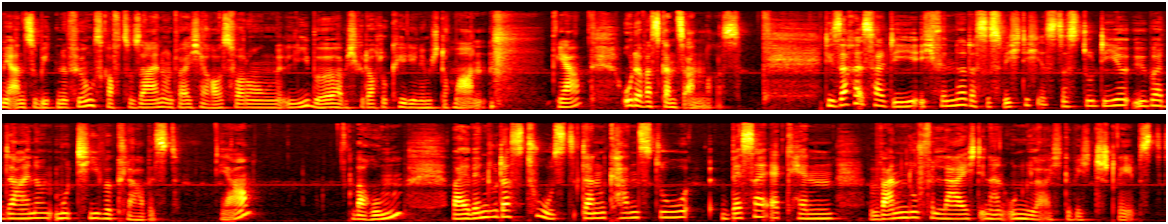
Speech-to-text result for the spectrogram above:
mir anzubieten, eine Führungskraft zu sein. Und weil ich Herausforderungen liebe, habe ich gedacht, okay, die nehme ich doch mal an. ja? Oder was ganz anderes. Die Sache ist halt die, ich finde, dass es wichtig ist, dass du dir über deine Motive klar bist. Ja? Warum? Weil wenn du das tust, dann kannst du besser erkennen, wann du vielleicht in ein Ungleichgewicht strebst.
